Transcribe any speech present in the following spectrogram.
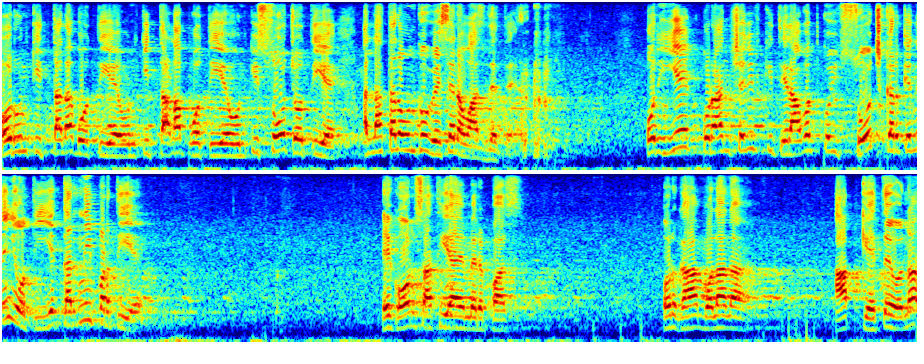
और उनकी तलब होती है, उनकी तड़प होती है, उनकी सोच होती है। अल्लाह ताला उनको वैसे नवाज़ देते हैं। और ये कुरान शरीफ की तिलावत कोई सोच करके नहीं होती, ये करनी पड़ती है। एक और साथी आए मेरे पास और कहा, मौलाना आप कहते हो ना,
